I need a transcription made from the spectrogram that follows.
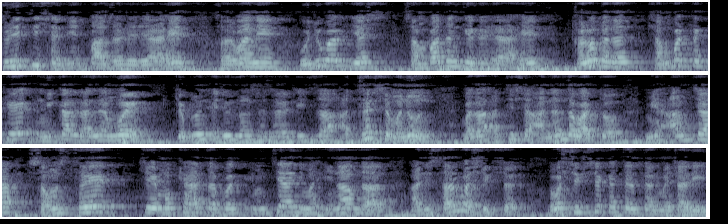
तृतीय श्रेणीत पास झालेले आहेत. सर्वांनी उज्ज्वल यश संपादन केलेले आहे. खरोखरच शंभर टक्के निकाल लागल्यामुळे चिपळूण एज्युकेशन सोसायटीचा अध्यक्ष म्हणून मला अतिशय आनंद वाटतो. मी आमच्या संस्थेचे मुख्याध्यापक इम्तियाज इनामदार आणि सर्व शिक्षक व शिक्षकेतर कर्मचारी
